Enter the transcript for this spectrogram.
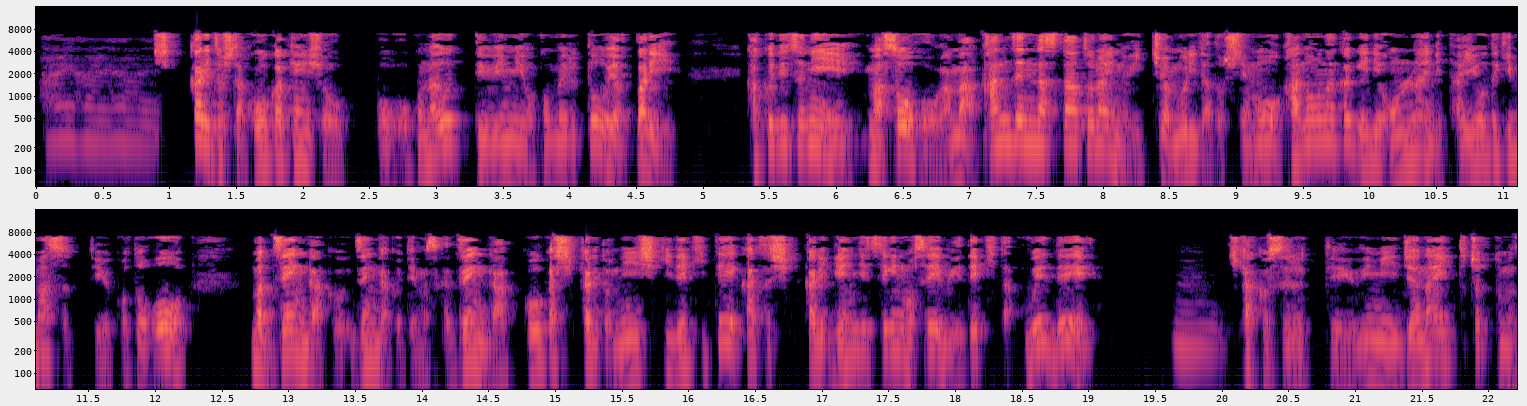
はいはいはい。しっかりとした効果検証を行うっていう意味を込めると、やっぱり確実に、まあ双方が、まあ完全なスタートラインの一致は無理だとしても、可能な限りオンラインに対応できますっていうことを、まあ全学、全学って言いますか、全学校がしっかりと認識できて、かつしっかり現実的にも整備できた上で、うん。比較するっていう意味じゃないとちょっと難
